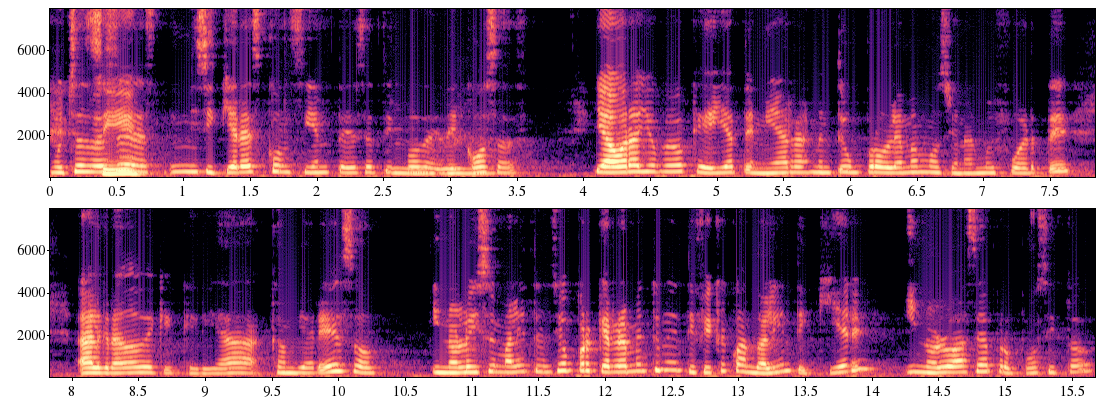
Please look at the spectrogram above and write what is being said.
Muchas Sí. veces ni siquiera es consciente ese tipo de, de cosas. Y ahora yo veo que ella tenía realmente un problema emocional muy fuerte al grado de que quería cambiar eso. Y no lo hizo en mala intención porque realmente uno identifica cuando alguien te quiere y no lo hace a propósito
